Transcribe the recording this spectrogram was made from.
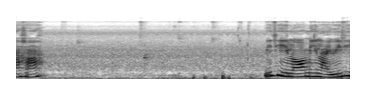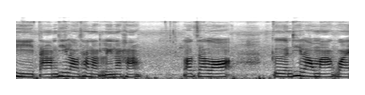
นะคะ วิธีล้อมีหลายวิธีตามที่เราถนัดเลยนะคะ เราจะล้อเกินที่เรามาร์กไว้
